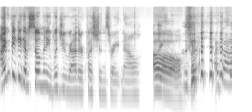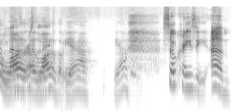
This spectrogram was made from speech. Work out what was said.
I'm thinking of so many would you rather questions right now. Oh, but I've got a lot, of, a lot of them. Yeah, yeah. so crazy um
